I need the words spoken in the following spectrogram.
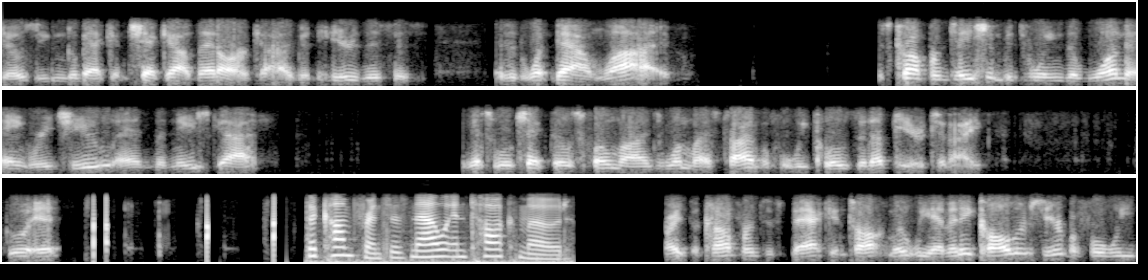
show, so you can go back and check out that archive and hear this as, as it went down live. This confrontation between the one angry Jew and the news guy. I guess we'll check those phone lines one last time before we close it up here tonight. Go ahead. The conference is now in talk mode. All right, the conference is back in talk mode. We have any callers here before we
